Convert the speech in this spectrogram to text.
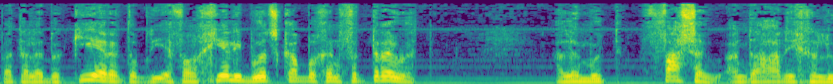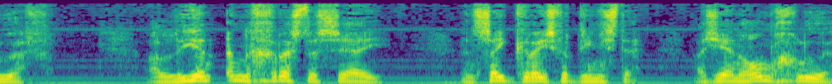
wat hulle bekeer het op die evangelie boodskap begin vertrou het. Hulle moet vashou aan daardie geloof. Alleen in Christus sê hy in sy kruisverdienste. As jy in hom glo,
